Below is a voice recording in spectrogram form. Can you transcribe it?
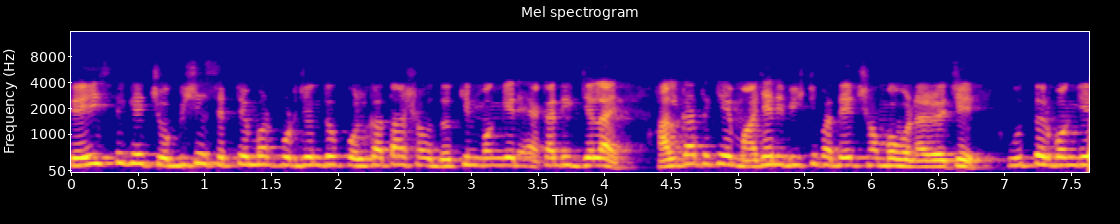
তেইশ থেকে চব্বিশে সেপ্টেম্বর পর্যন্ত কলকাতা সহ দক্ষিণবঙ্গের একাধিক জেলায় হালকা থেকে মাঝারি বৃষ্টিপাতের সম্ভাবনা রয়েছে। উত্তরবঙ্গে,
